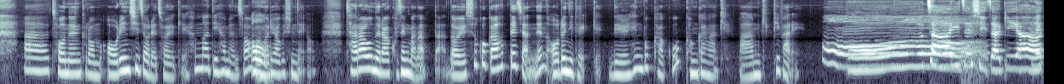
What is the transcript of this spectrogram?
아, 저는 그럼 어린 시절에 저에게 한마디 하면서 어. 마무리하고 싶네요. 자라오느라 고생 많았다. 너의 수고가 헛되지 않는 어른이 될게. 늘 행복하고 건강하길 마음 깊이 바래. 어, 자, 이제 시작이야.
